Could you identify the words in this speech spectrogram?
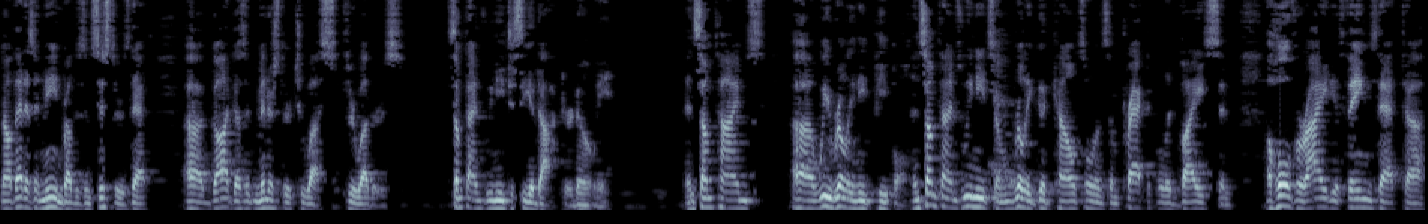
Now that doesn't mean, brothers and sisters, that uh, God doesn't minister to us through others. Sometimes we need to see a doctor, don't we? And sometimes uh, we really need people. And sometimes we need some really good counsel and some practical advice and a whole variety of things that uh,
